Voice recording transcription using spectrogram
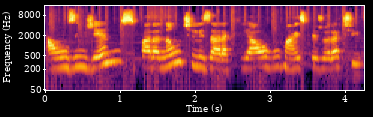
a uns ingênuos para não utilizar aqui algo mais pejorativo.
